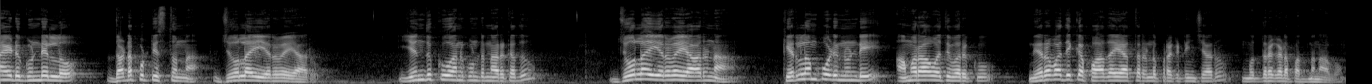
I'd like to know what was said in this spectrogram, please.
నాయుడు గుండెల్లో దడ పుట్టిస్తున్న జూలై ఇరవై ఆరు. ఎందుకు అనుకుంటున్నారు కదూ? జూలై ఇరవై ఆరున కిర్లంపూడి నుండి అమరావతి వరకు నిరవధిక పాదయాత్రను ప్రకటించారు ముద్రగడ పద్మనాభం.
